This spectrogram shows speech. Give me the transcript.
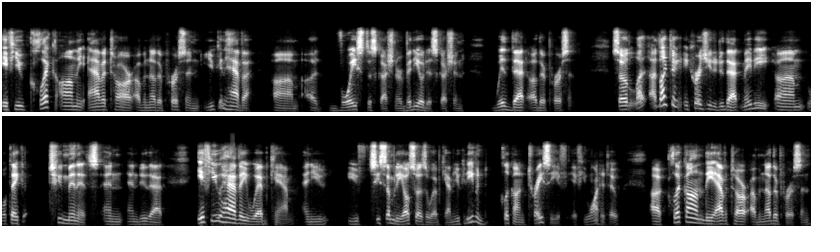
If you click on the avatar of another person, you can have a, um, a voice discussion or video discussion with that other person. So let, I'd like to encourage you to do that. Maybe um, we'll take two minutes and, and do that. If you have a webcam and you, you see somebody else who has a webcam, you could even click on Tracy if, if you wanted to. Uh, click on the avatar of another person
